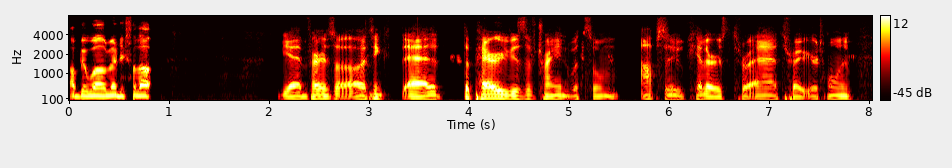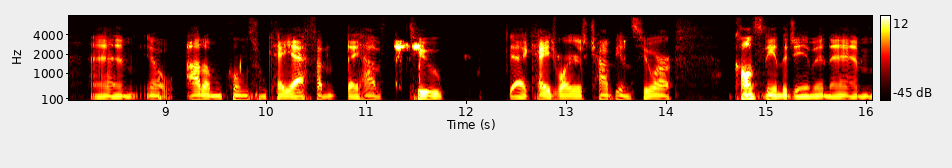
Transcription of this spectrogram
I'll be well ready for that. Yeah, in fairness, I think uh, the pair of you have trained with some absolute killers th- uh, throughout your time. Um, you know, Adam comes from KF, and they have two uh, Cage Warriors champions who are constantly in the gym, and um,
